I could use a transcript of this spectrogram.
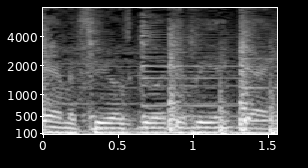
Damn, it feels good to be a gay.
